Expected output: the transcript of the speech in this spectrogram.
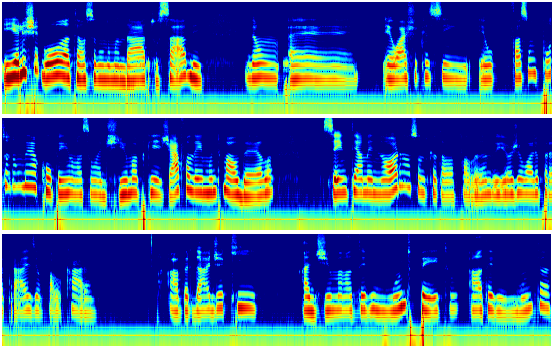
E ele chegou até o segundo mandato, sabe? Então, é, eu acho que assim, eu faço um puta de um meia-culpa em relação a Dilma, porque já falei muito mal dela, sem ter a menor noção do que eu tava falando. E hoje eu olho para trás e eu falo, cara, a verdade é que a Dilma ela teve muito peito, ela teve muita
